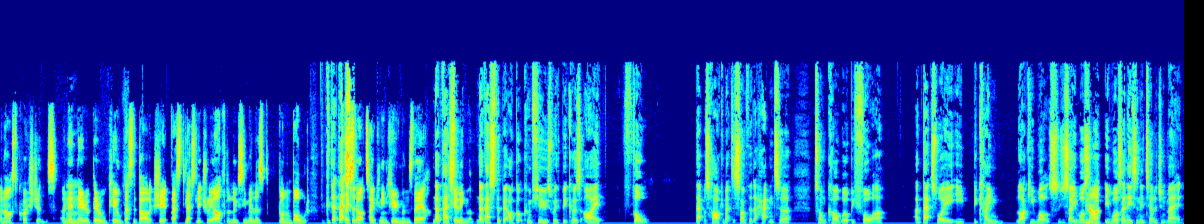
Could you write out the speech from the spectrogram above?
and asked questions, and then hmm. they're they're all killed. That's the Dalek ship. That's that's literally after Lucie Miller's gone on board. That, that's They the, start taking in humans there Now and that's killing them. Now that's the bit I got confused with because I thought that was harking back to something that happened to Tom Cardwell before, and that's why he, he became like he was. As you say, he was No. he, he was and is an intelligent man.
